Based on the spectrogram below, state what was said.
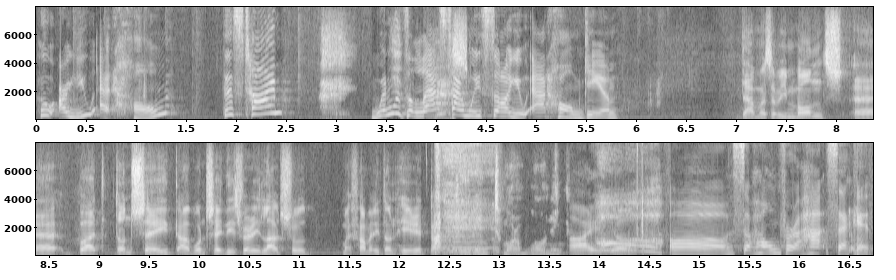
Who are you at home this time? When was the last yes. time we saw you at home, Guillem? That must have been months, uh, but don't say, I won't say this very loud so my family don't hear it, but I'm leaving tomorrow morning. Aye, oh, so home for a hot second.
